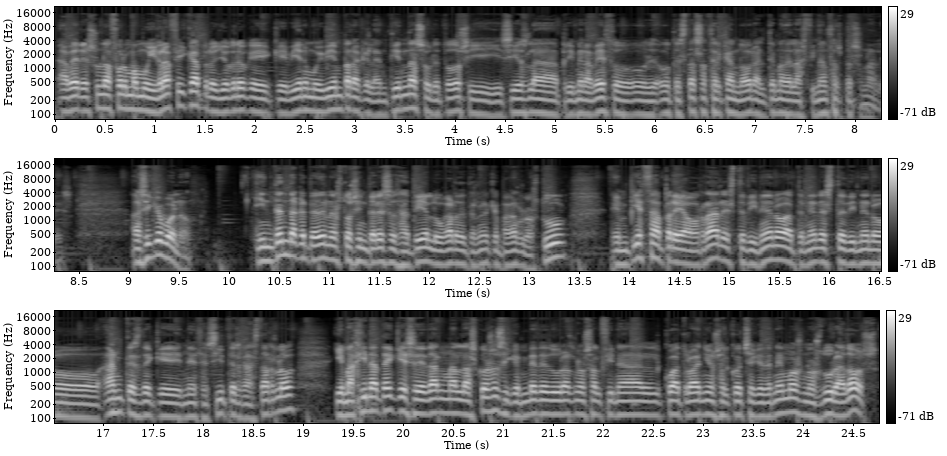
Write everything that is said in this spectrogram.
A ver, es una forma muy gráfica, pero yo creo que, viene muy bien para que la entiendas, sobre todo si, es la primera vez o, o, te estás acercando ahora al tema de las finanzas personales. Así que bueno, Intenta que te den estos intereses a ti en lugar de tener que pagarlos tú. Empieza a preahorrar este dinero, a tener este dinero antes de que necesites gastarlo. Imagínate que se dan mal las cosas y que en vez de durarnos al final cuatro años el coche que tenemos, nos dura dos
